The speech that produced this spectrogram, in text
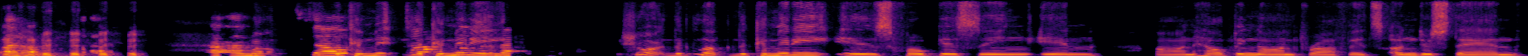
I don't know. Um, well, so the, commi- the committee, about- sure. The, look, the committee is focusing in on helping nonprofits understand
